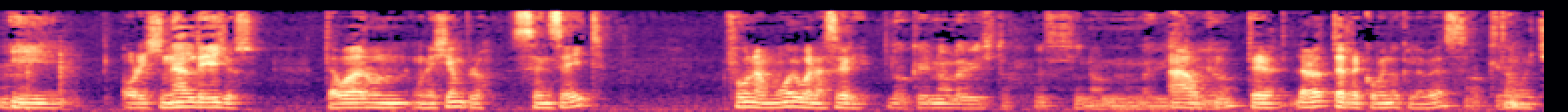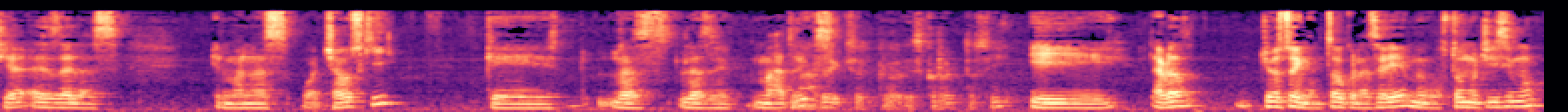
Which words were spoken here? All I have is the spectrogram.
Ujú. y original de ellos. Te voy a dar un, un ejemplo. Sense8 fue una muy buena serie. Que no lo he visto. Ese sí no, no lo he visto Ah, ok. yo. Te- la verdad te recomiendo que la veas. Ok. Está muy chida. Es de las hermanas Wachowski, que las, las de Matrix. Matrix, es co- es correcto, sí. Y la verdad, yo estoy encantado con la serie, me gustó muchísimo.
